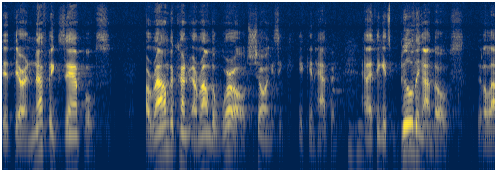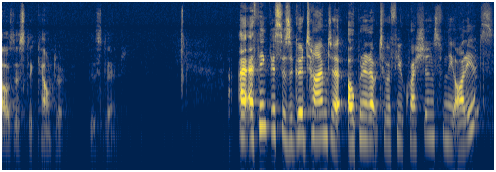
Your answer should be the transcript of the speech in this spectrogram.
that there are enough examples around the country, around the world, showing us it, it can happen. Mm-hmm. And I think it's building on those that allows us to counter this trend. I think this is a good time to open it up to a few questions from the audience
